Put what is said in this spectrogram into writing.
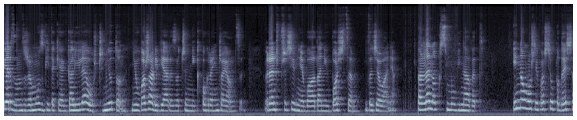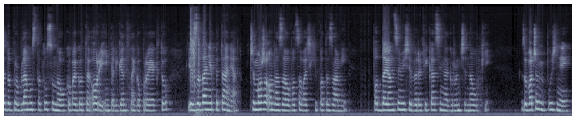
twierdząc, że mózgi takie jak Galileusz czy Newton nie uważali wiary za czynnik ograniczający. Wręcz przeciwnie, była dla nich bodźcem do działania. Pan Lennox mówi nawet: Inną możliwością podejścia do problemu statusu naukowego teorii inteligentnego projektu jest zadanie pytania, czy może ona zaowocować hipotezami poddającymi się weryfikacji na gruncie nauki. Zobaczymy później,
